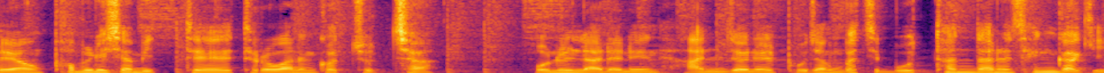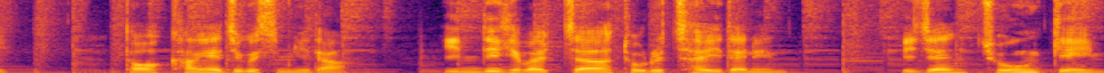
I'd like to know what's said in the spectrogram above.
대형 publisher 밑에 들어가는 것조차 오늘날에는 안전을 보장받지 못한다는 생각이 더 강해지고 있습니다. 인디 개발자 도르차이데는 이젠 좋은 게임,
